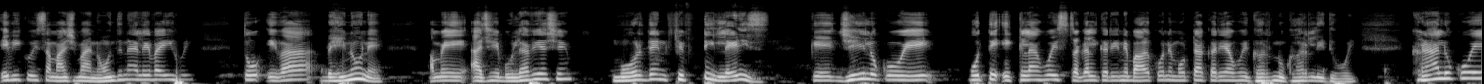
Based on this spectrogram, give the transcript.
એવી કોઈ સમાજમાં નોંધ ના લેવાઈ હોય. તો એવા બહેનોને અમે આજે બોલાવ્યા છે. મોર દેન ફિફ્ટી લેડીઝ કે જે લોકોએ પોતે એકલા હોય સ્ટ્રગલ કરીને બાળકોને મોટા કર્યા હોય, ઘરનું ઘર લીધું હોય. ઘણા લોકો એ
